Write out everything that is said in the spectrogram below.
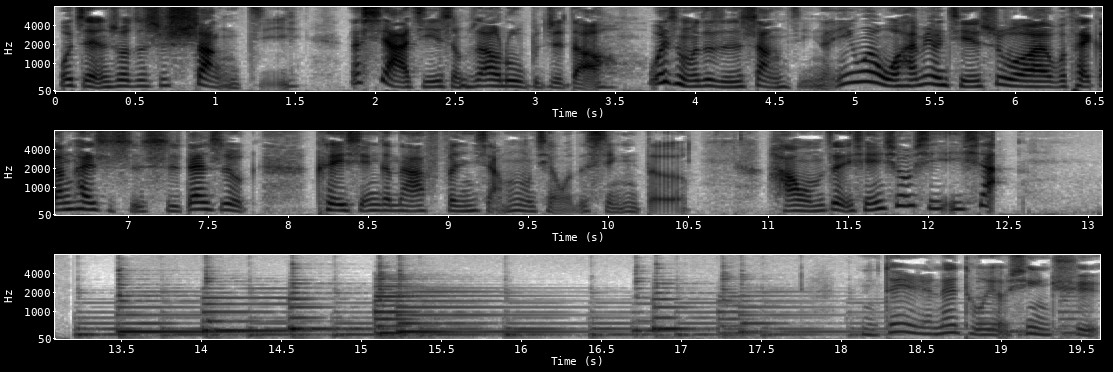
我只能说这是上集。那下集什么时候录不知道？为什么这只是上集呢？因为我还没有结束啊，我才刚开始实施。但是可以先跟大家分享目前我的心得。好，我们这里先休息一下。你对人类图有兴趣，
